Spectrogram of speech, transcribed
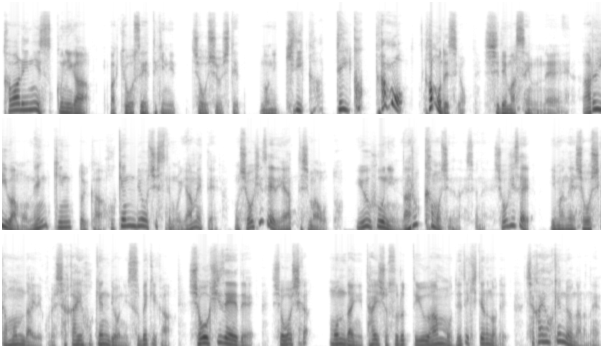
代わりに国がまあ強制的に徴収してのに切り替わっていくかも、かもですよ。知れませんね。あるいはもう年金というか保険料システムをやめて、もう消費税でやってしまおうというふうになるかもしれないですよね。消費税、今ね、少子化問題でこれ社会保険料にすべきか、消費税で少子化問題に対処するっていう案も出てきてるので、社会保険料ならね、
